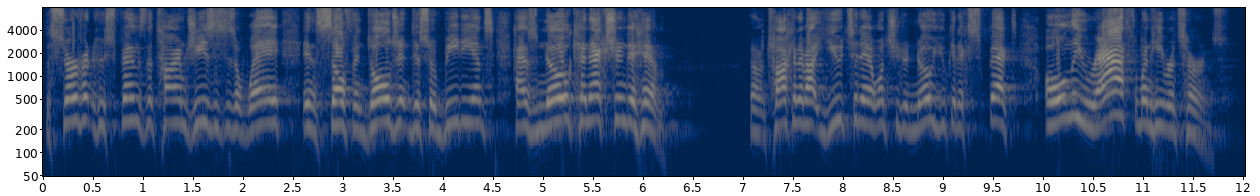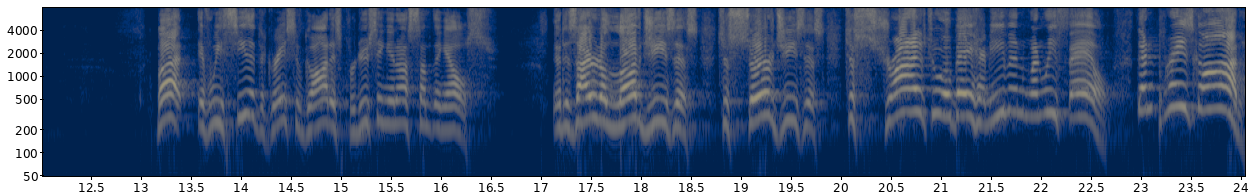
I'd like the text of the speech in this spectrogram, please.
The servant who spends the time Jesus is away in self indulgent disobedience has no connection to him. And I'm talking about you today. I want you to know you can expect only wrath when he returns. But if we see that the grace of God is producing in us something else, a desire to love Jesus, to serve Jesus, to strive to obey him, even when we fail, then praise God.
